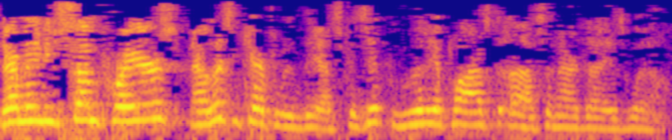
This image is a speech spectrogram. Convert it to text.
There may be some prayers, now listen carefully to this, because it really applies to us in our day as well.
